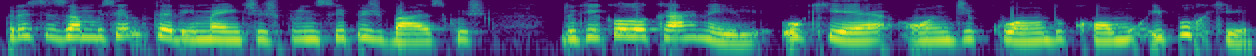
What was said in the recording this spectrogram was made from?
Precisamos sempre ter em mente os princípios básicos do que colocar nele, o que é, onde, quando, como e por quê.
